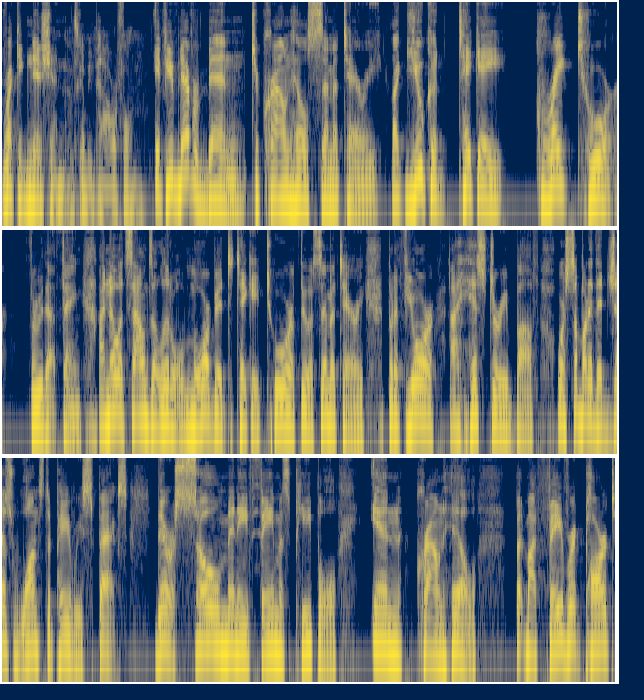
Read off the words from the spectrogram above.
recognition. That's going to be powerful. If you've never been to Crown Hill Cemetery, like you could take a great tour through that thing. I know it sounds a little morbid to take a tour through a cemetery, but if you're a history buff or somebody that just wants to pay respects, there are so many famous people in Crown Hill. But my favorite part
